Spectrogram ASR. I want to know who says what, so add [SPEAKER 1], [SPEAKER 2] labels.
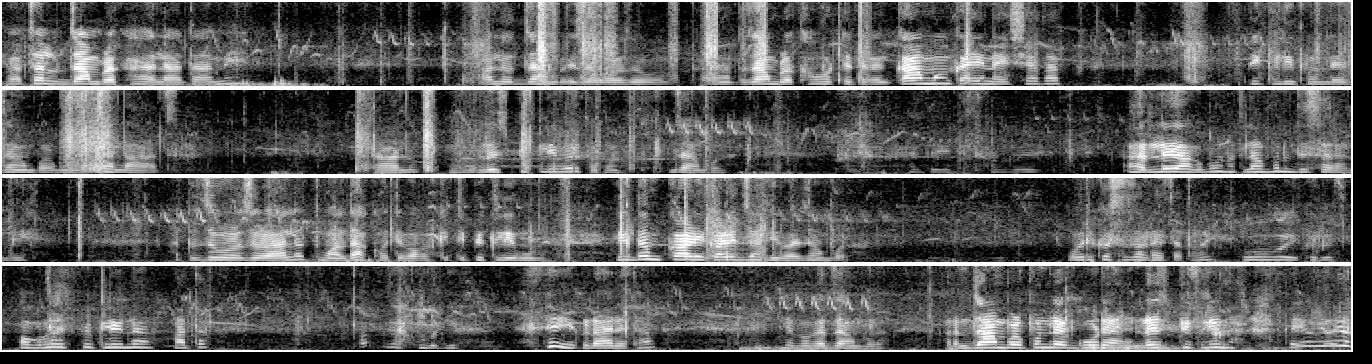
[SPEAKER 1] बघा चल जांभळं खायला आता आम्ही. आलो जांभळे जवळजवळ. कारण आता जांभळं खाऊ वाटते तर कामं काही नाही शेतात. पिकली पण लय जांभळ म्हणजे चला आज. तर आलो. लयच पिकली बरं का पण जांभळ. हा, लय अगं बनत लांबून दिसायला लागली. आता जवळजवळ आलं तुम्हाला दाखवते बघा किती पिकली म्हणून. एकदम काळी काळीच झाली बा जांभळ. वरी कसं चढायचं आता होय
[SPEAKER 2] हो खरंच.
[SPEAKER 1] अगं लयच पिकली ना आता. इकडं आले हा. हे बघा जांभळं. कारण जांभळ पण लय गोड आहे लयच पिकली ना.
